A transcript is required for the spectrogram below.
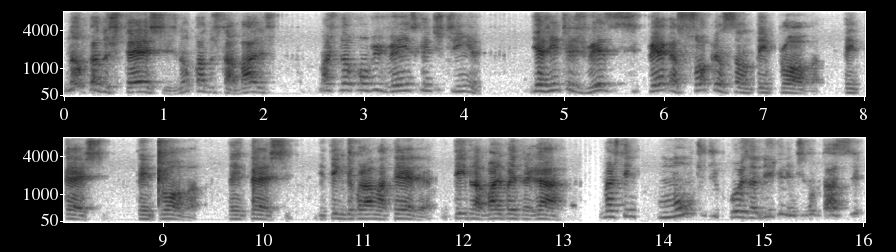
não por causa dos testes, não por causa dos trabalhos, mas pela convivência que a gente tinha. E a gente, às vezes, se pega só pensando: tem prova, tem teste, tem prova, tem teste, e tem que decorar a matéria, e tem trabalho para entregar. Mas tem um monte de coisa ali que a gente não está se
